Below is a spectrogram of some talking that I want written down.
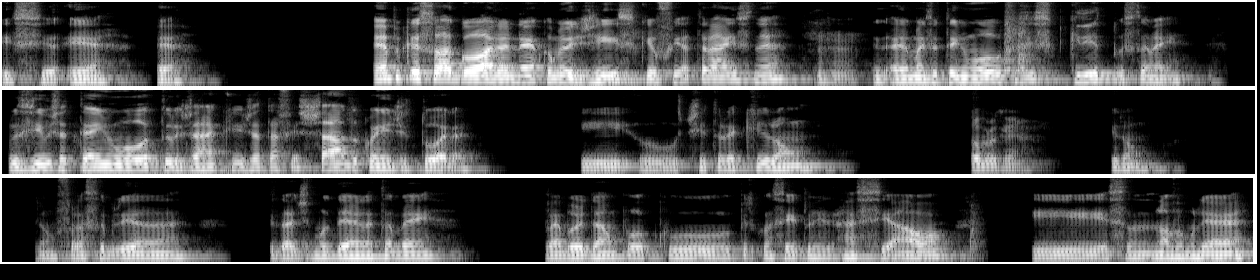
Esse é, é. É porque só agora, né, como eu disse, que eu fui atrás, né? Uhum. É, mas eu tenho outros escritos também. Inclusive já tenho outro já que já está fechado com a editora. E o título é Quiron. Sobre o quê? Quiron. Quiron fala sobre a cidade moderna também. Vai abordar um pouco o preconceito racial e essa nova mulher,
